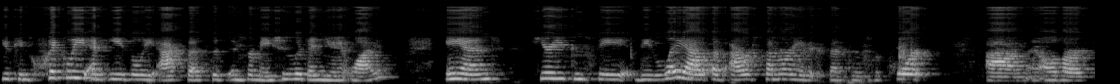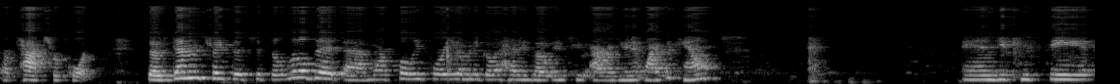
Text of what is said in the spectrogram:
you can quickly and easily access this information within UnitWise. And here you can see the layout of our summary of expenses report um, and all of our, our, tax reports. So to demonstrate this just a little bit uh, more fully for you, I'm going to go ahead and go into our UnitWise account. And you can see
